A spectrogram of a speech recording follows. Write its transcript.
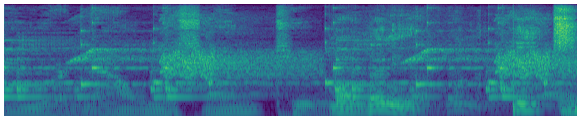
You are now listening to Millennial Beats.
